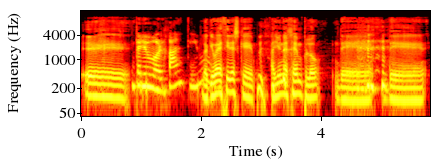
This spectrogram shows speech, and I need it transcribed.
Eh, Pero Borja, tío. Lo que iba a decir es que hay un ejemplo de, de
